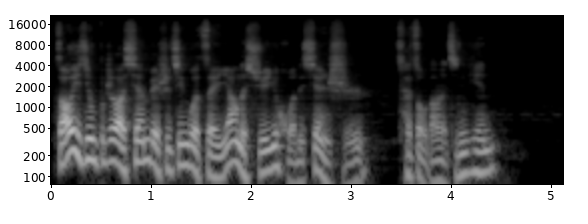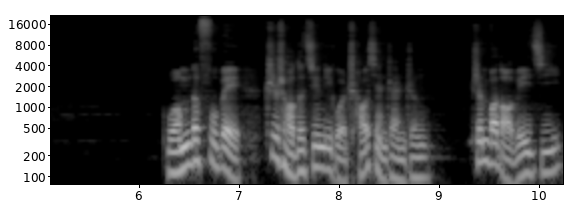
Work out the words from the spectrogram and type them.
早已经不知道先辈是经过怎样的血与火的现实，才走到了今天。我们的父辈至少都经历过朝鲜战争、珍宝岛危机、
